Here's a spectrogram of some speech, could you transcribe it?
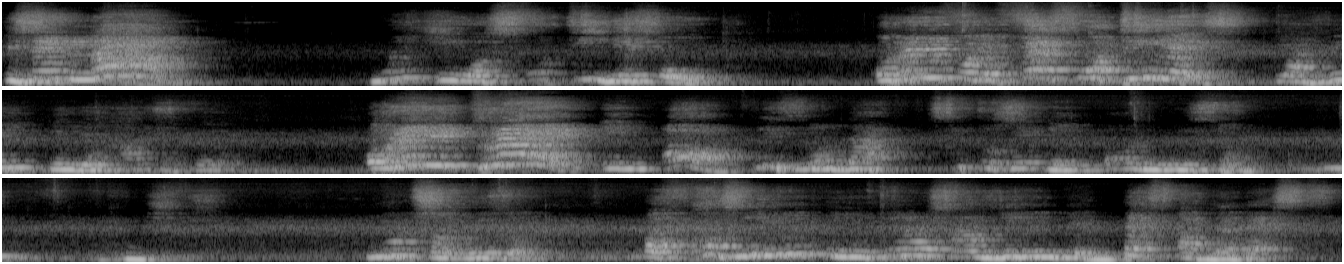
He said, Now, when he was 40 years old, already for the first 40 years, he has been in the house of Pharaoh. Already trained in all. Please note that. Scripture say in all wisdom. Not some wisdom. Of course, living in Pharaoh's house, giving the best of the best.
